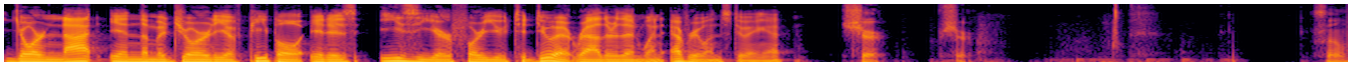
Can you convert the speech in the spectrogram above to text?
you're not in the majority of people, it is easier for you to do it rather than when everyone's doing it. sure, sure. So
